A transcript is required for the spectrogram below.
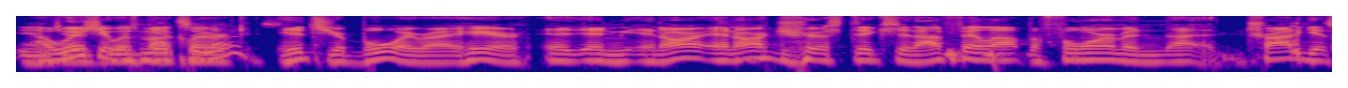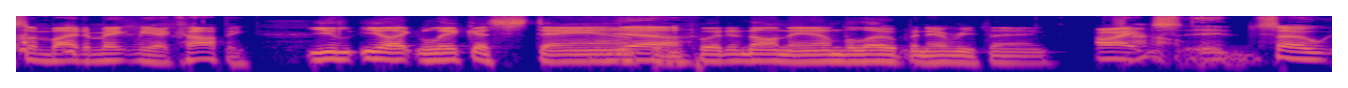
and I Judge wish it was Wood my clerk. It's your boy right here. In, in, in our in our jurisdiction, I fill out the form and I try to get somebody to make me a copy. You you like lick a stamp Yeah. and put it on the envelope and everything. All right. Wow. s- So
